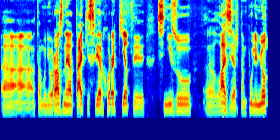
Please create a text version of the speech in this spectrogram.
А, там у него разные атаки, сверху ракеты, снизу Э, лазер, там пулемет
